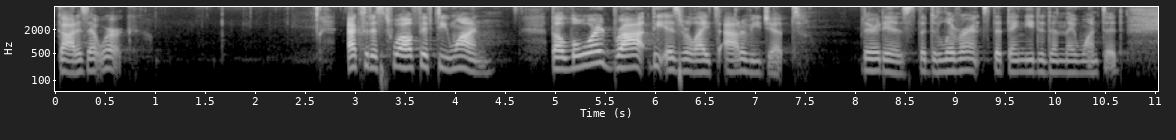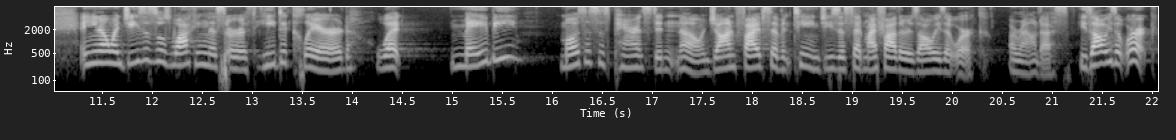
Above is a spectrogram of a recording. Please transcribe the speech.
God is at work. Exodus 12 51, the Lord brought the Israelites out of Egypt. There it is, the deliverance that they needed and they wanted. And you know, when Jesus was walking this earth, he declared what maybe Moses' parents didn't know. In John 5 17, Jesus said, My Father is always at work around us. He's always at work.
